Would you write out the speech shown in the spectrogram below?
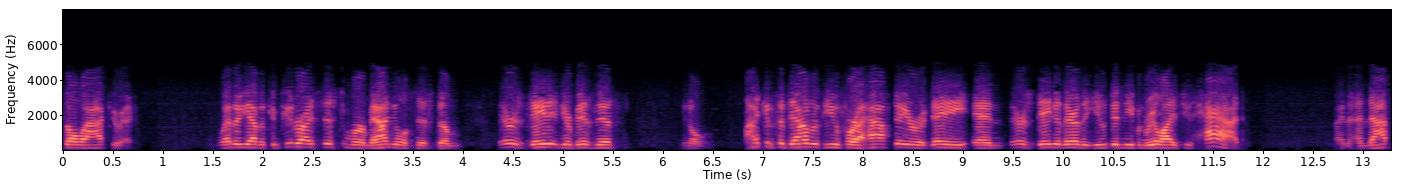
so accurate. Whether you have a computerized system or a manual system, there is data in your business. You know, I can sit down with you for a half day or a day, and there's data there that you didn't even realize you had. And, and that's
